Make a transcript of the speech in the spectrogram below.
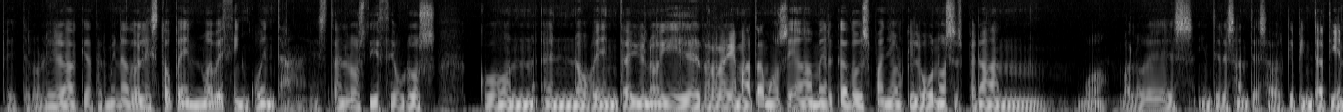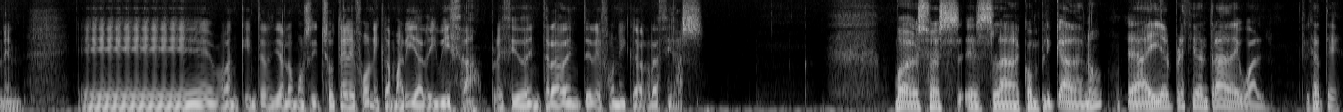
Petrolera que ha terminado el stop en 9.50. Está en los 10 euros con 91 y rematamos ya mercado español que luego nos esperan valores interesantes, a ver qué pinta tienen. Eh, Bank Inter, ya lo hemos dicho, Telefónica, María de Ibiza, precio de entrada en Telefónica, gracias. Bueno, eso es, es la complicada, ¿no? Ahí el precio de entrada da igual, fíjate.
